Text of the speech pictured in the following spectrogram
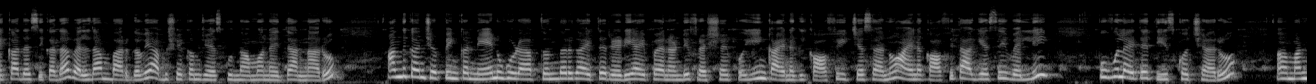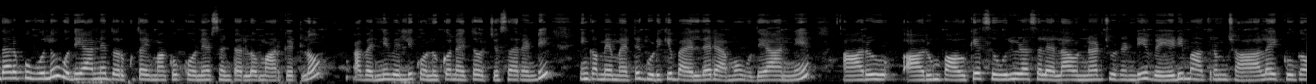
ఏకాదశి కదా వెళ్దాం భార్గవి అభిషేకం చేసుకుందాము అని అయితే అన్నారు. అందుకని చెప్పి ఇంకా నేను కూడా తొందరగా అయితే రెడీ అయిపోయానండి ఫ్రెష్ అయిపోయి ఇంకా ఆయనకి కాఫీ ఇచ్చేసాను. ఆయన కాఫీ తాగేసి వెళ్ళి పువ్వులు అయితే తీసుకొచ్చారు మందార పువ్వులు ఉదయాన్నే దొరుకుతాయి మాకు కోనేరు సెంటర్లో మార్కెట్లో. అవన్నీ వెళ్ళి కొనుక్కొని అయితే వచ్చేసారండి. ఇంకా మేమైతే గుడికి బయలుదేరాము ఉదయాన్నే. ఆరు ఆరు పావుకే సూర్యుడు అసలు ఎలా ఉన్నాడు చూడండి. వేడి మాత్రం చాలా ఎక్కువగా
